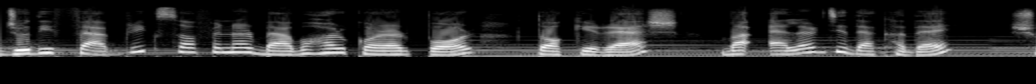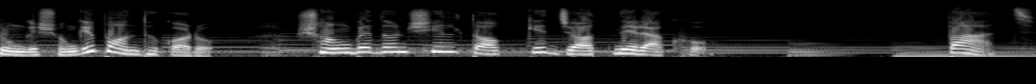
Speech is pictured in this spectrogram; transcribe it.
যদি ফ্যাব্রিক সফেনার ব্যবহার করার পর ত্বকে র্যাশ বা অ্যালার্জি দেখা দেয়, সঙ্গে সঙ্গে বন্ধ করো। সংবেদনশীল ত্বককে যত্নে রাখো। পাঁচ।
